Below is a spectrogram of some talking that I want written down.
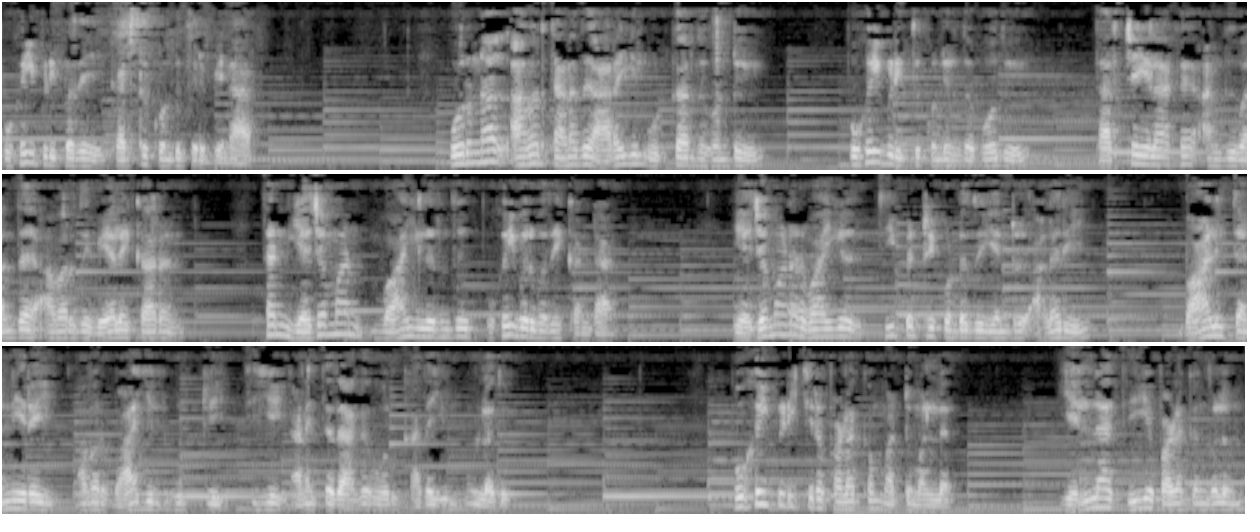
புகைப்பிடிப்பதை கற்றுக்கொண்டு திரும்பினார். ஒரு நாள் அவர் தனது அறையில் உட்கார்ந்து கொண்டு புகைப்பிடித்துக் கொண்டிருந்த போது தற்செயலாக அங்கு வந்த அவரது வேலைக்காரன் தன் எஜமான் வாயிலிருந்து புகை வருவதை கண்டான். எஜமானர் வாயில் தீப்பற்றிக் கொண்டது என்று அலறி வாளி தண்ணீரை அவர் வாயில் ஊற்றி தீயை அணைத்ததாக ஒரு கதையும் உள்ளது. புகைப்பிடிக்கிற பழக்கம் மட்டுமல்ல எல்லா தீய பழக்கங்களும்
